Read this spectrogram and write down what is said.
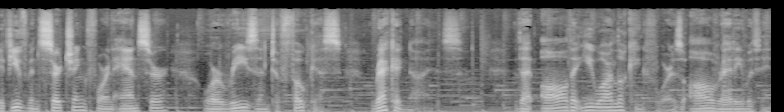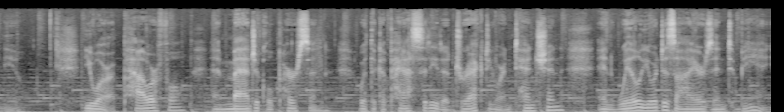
If you've been searching for an answer or a reason to focus, recognize that all that you are looking for is already within you. You are a powerful and magical person with the capacity to direct your intention and will your desires into being.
